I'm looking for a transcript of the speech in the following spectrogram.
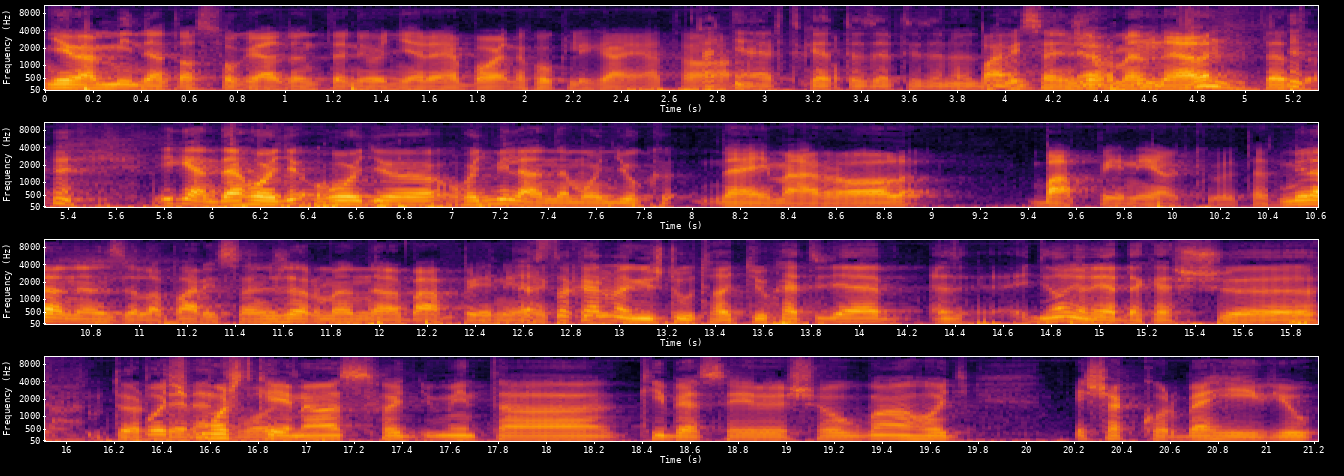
Nyilván mindent azt fog eldönteni, hogy nyere a bajnokok ligáját a, hát nyert 2015-ben. Paris Saint-Germain-nel. Tehát, igen, de hogy, hogy, hogy mi lenne mondjuk Neymarral Bappé nélkül. Tehát mi lenne ezzel a Paris Saint-Germain-nel Bappé nélkül? Ezt akár meg is tudhatjuk. Hát ugye ez egy nagyon érdekes történet Bocs, most volt. kéne az, hogy mint a kibeszélősokban, hogy és akkor behívjuk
